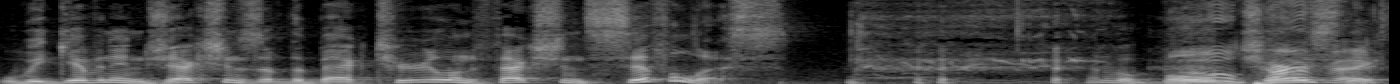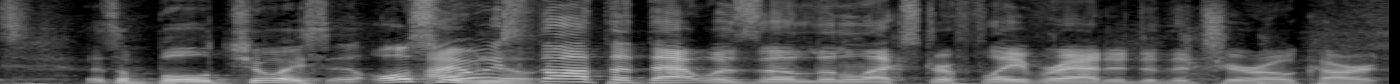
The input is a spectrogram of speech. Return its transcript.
will be given injections of the bacterial infection syphilis. kind of a bold Ooh, choice. perfect. That's a bold choice. Uh, Also, I always no- thought that that was a little extra flavor added to the churro cart.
